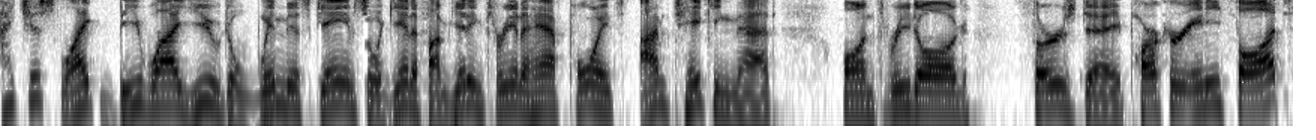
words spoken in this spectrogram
I just like BYU to win this game. So again, if I'm getting three and a half points, I'm taking that on three dog Thursday. Parker, any thought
